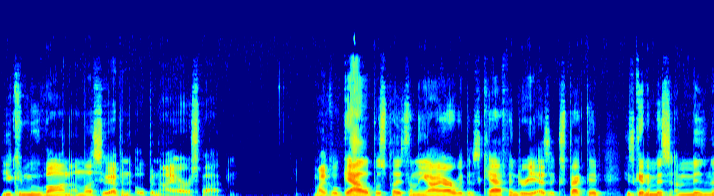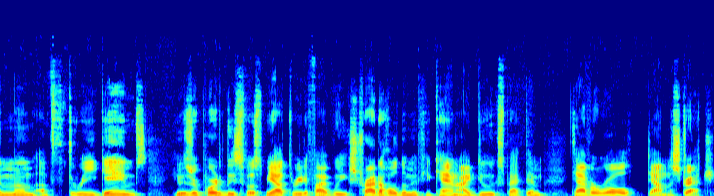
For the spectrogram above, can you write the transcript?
You can move on unless you have an open IR spot. Michael Gallup was placed on the IR with his calf injury as expected. He's going to miss a minimum of three games. He was reportedly supposed to be out three to five weeks. Try to hold him if you can. I do expect him to have a role down the stretch.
